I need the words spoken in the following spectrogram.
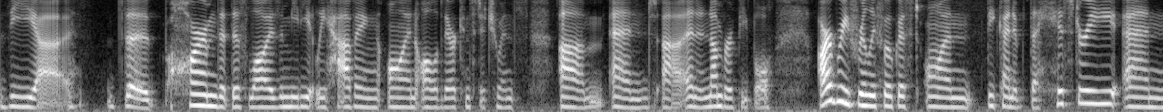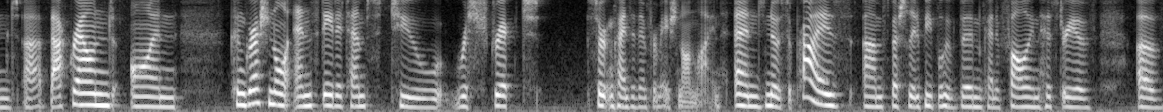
the uh, the harm that this law is immediately having on all of their constituents um, and uh, and a number of people. Our brief really focused on the kind of the history and uh, background on congressional and state attempts to restrict certain kinds of information online. And no surprise, um, especially to people who've been kind of following the history of of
